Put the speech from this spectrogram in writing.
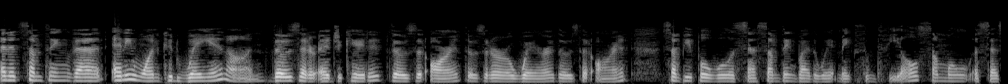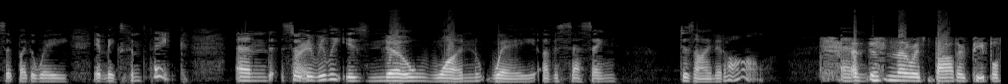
and it's something that anyone could weigh in on. Those that are educated, those that aren't, those that are aware, those that aren't. Some people will assess something by the way it makes them feel. Some will assess it by the way it makes them think. And so right. there really is no one way of assessing design at all. And, this isn't that always bothered people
